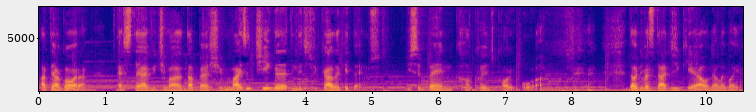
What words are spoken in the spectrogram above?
Até agora, esta é a vítima da peste mais antiga identificada que temos, disse Ben Cockett-Coipola, da Universidade de Kiel, na Alemanha,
